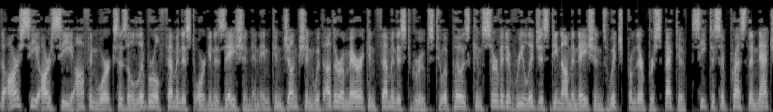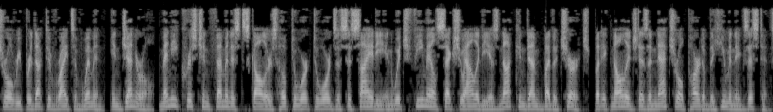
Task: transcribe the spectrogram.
The RCRC often works as a liberal feminist organization and in conjunction with other American feminist groups to oppose conservative religious denominations which, from their perspective, seek to suppress the natural reproductive rights of women. In general, many Christian feminist scholars hope to work towards a society in which female sexuality is not condemned by the Church, but acknowledged as a natural part of the human existence.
